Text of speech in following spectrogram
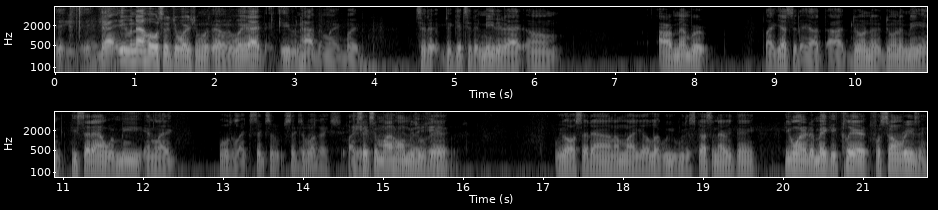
it, it, that even that whole situation was ill. The way that even happened, like, but to the to get to the meat of that, um, I remember like yesterday. I, I during the during the meeting, he sat down with me and like what was it like six of six It of was us. s- Like six of my homies like was there. we all sat down. I'm like, yo, look, we we discussing everything. He wanted to make it clear for some reason.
